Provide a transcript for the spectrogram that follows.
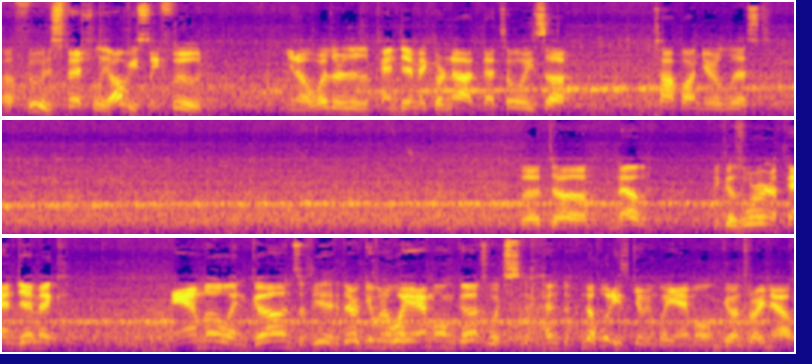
Uh, food, especially, obviously food. You know, whether there's a pandemic or not, that's always uh, top on your list. But uh, now, because we're in a pandemic, ammo and guns, if, you, they're giving away ammo and guns, which nobody's giving away ammo and guns right now.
